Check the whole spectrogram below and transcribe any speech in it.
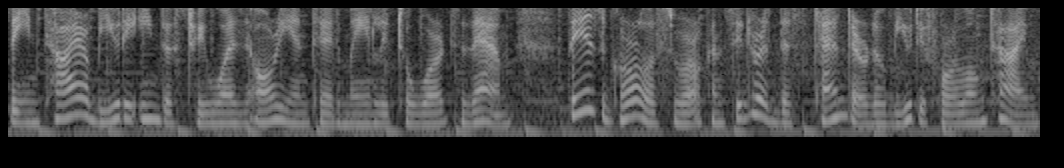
The entire beauty industry was oriented mainly towards them. These girls were considered the standard of beauty for a long time.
